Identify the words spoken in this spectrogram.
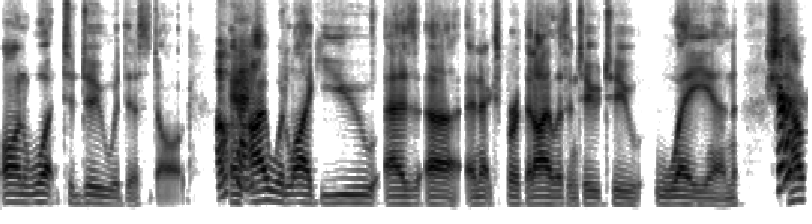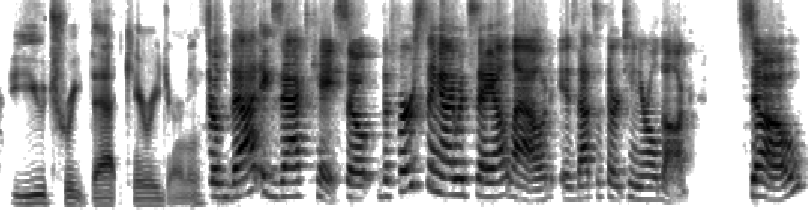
on what to do with this dog. Okay. And I would like you, as uh, an expert that I listen to, to weigh in. sure. How do you treat that Carrie Jurney? So that exact case. So the first thing I would say out loud is that's a 13 year old dog. So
